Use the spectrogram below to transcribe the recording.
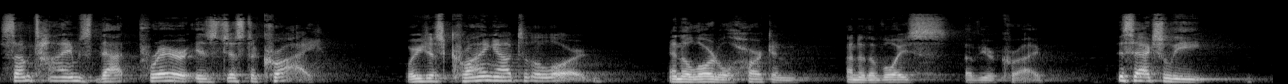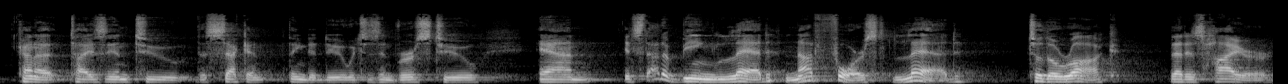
sometimes that prayer is just a cry. where you're just crying out to the Lord and the Lord will hearken unto the voice of your cry. This actually kind of ties into the second thing to do, which is in verse 2. And it's that of being led, not forced, led to the rock that is higher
